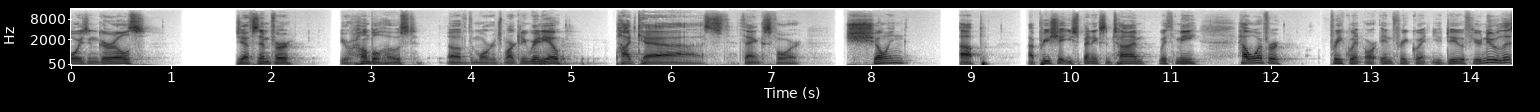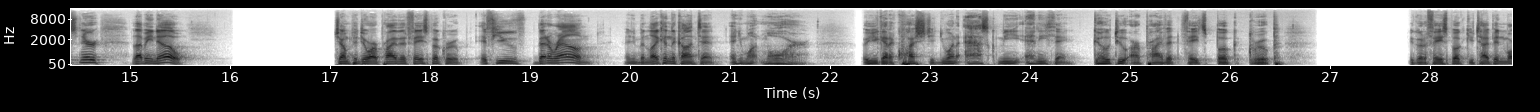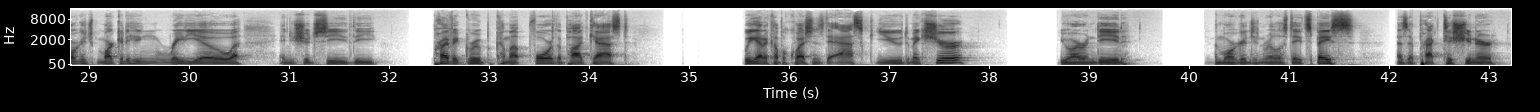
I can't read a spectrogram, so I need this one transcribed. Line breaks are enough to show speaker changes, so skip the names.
boys and girls. Jeff Zipfel, your humble host of the Mortgage Marketing Radio podcast. Thanks for showing up. I appreciate you spending some time with me, however frequent or infrequent you do. If you're a new listener, let me know. Jump into our private Facebook group. If you've been around and you've been liking the content and you want more, or you got a question, you want to ask me anything, go to our private Facebook group. You go to Facebook, you type in Mortgage Marketing Radio, and you should see the private group come up for the podcast. We got a couple questions to ask you to make sure you are indeed in the mortgage and real estate space as a practitioner.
